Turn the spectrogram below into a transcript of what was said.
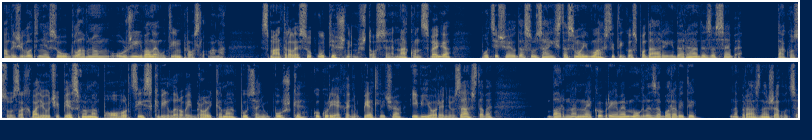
Ali životinje su uglavnom uživale u tim proslavama. Smatrale su utješnim što se, nakon svega, podsjećaju da su zaista svoji vlastiti gospodari i da rade za sebe. Tako su, zahvaljujući pjesmama, povorci, skvilerovi brojkama, pucanju puške, kukurijekanju pjetlića i viorenju zastave, bar na neko vrijeme mogle zaboraviti na prazne želuce.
